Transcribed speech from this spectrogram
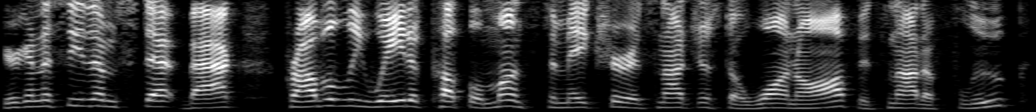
you're going to see them step back, probably wait a couple months to make sure it's not just a one off, it's not a fluke.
